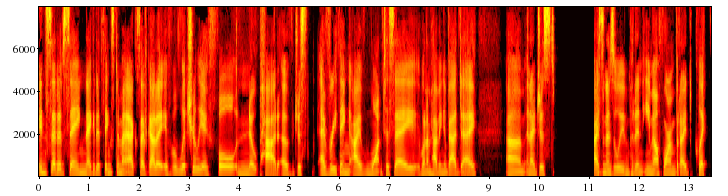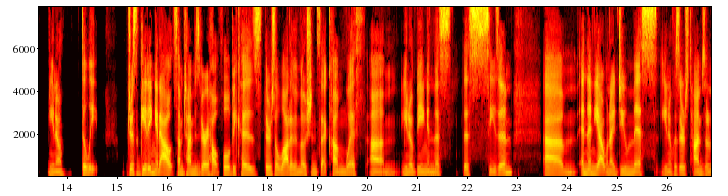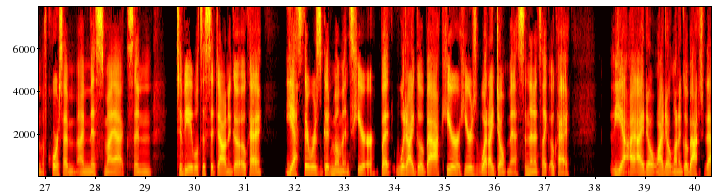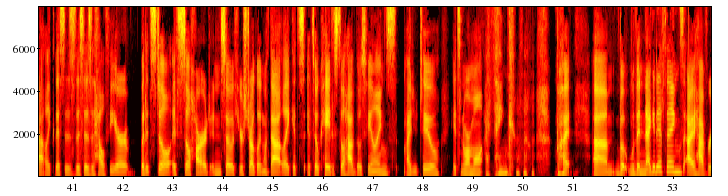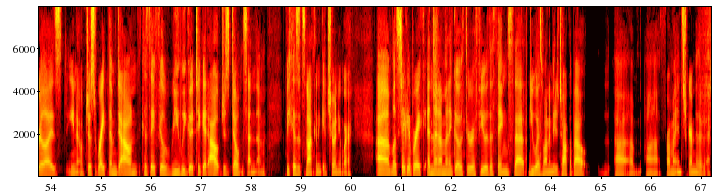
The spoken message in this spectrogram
instead of saying negative things to my ex, I've got a if literally a full notepad of just everything I want to say when I'm having a bad day. Um, and I just I sometimes will even put in email form, but I'd click, you know, delete. Just getting it out sometimes is very helpful because there's a lot of emotions that come with um you know being in this this season. Um and then yeah when i do miss you know because there's times when of course i i miss my ex and to be able to sit down and go okay yes there was good moments here but would i go back? Here here's what i don't miss. And then it's like okay yeah I, I don't i don't want to go back to that like this is this is a healthier but it's still it's still hard and so if you're struggling with that like it's it's okay to still have those feelings. I do too. It's normal i think. But um but the negative things i have realized you know just write them down because they feel really good to get out just don't send them because it's not going to get you anywhere. Um let's take a break and then i'm going to go through a few of the things that you guys wanted me to talk about um uh from my instagram the other day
